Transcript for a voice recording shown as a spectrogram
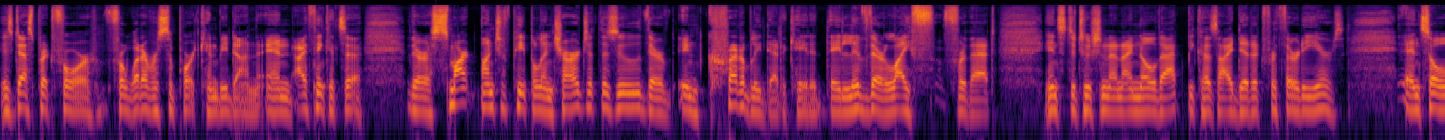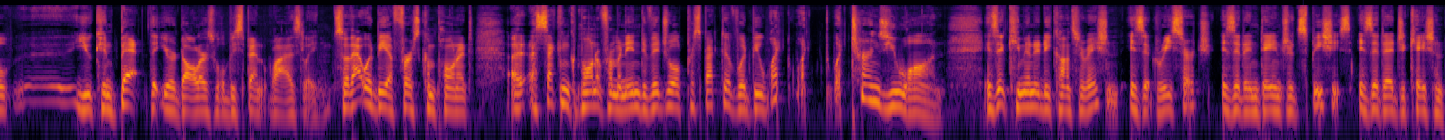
is desperate for for whatever support can be done. And I think it's a they're a smart bunch of people in charge at the zoo. They're incredibly dedicated. They live their life for that institution, and I know that because I did it for 30 years. And so uh, you can bet that your dollars will be spent wisely. So that would be a first component. A, a second component from an individual perspective would be what, what, what turns you on? Is it community conservation? Is it research? Is it endangered species? Is it education?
